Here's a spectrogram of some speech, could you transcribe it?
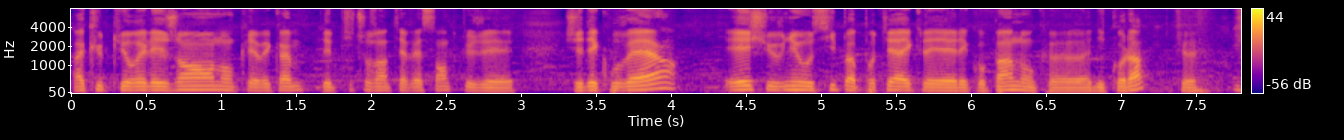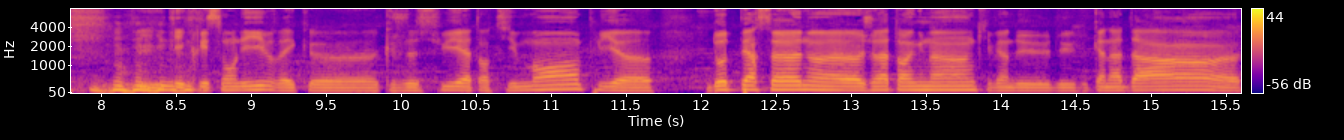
acculturer les gens, donc il y avait quand même des petites choses intéressantes que j'ai j'ai découvert. Et je suis venu aussi papoter avec les, les copains, donc euh, Nicolas, que, qui, écrit son livre et que, que je suis attentivement. Puis euh, d'autres personnes, euh, Jonathan Huguenin qui vient du, Canada.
